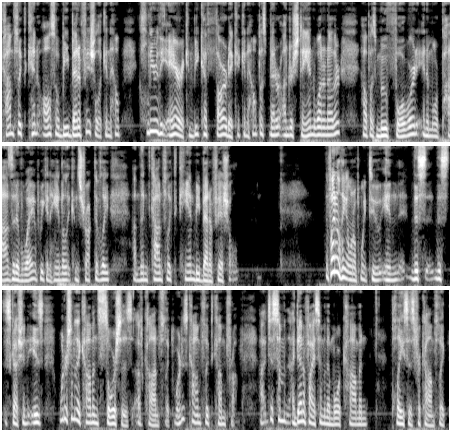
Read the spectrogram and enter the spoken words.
Conflict can also be beneficial. It can help clear the air. It can be cathartic. It can help us better understand one another, help us move forward in a more positive way. If we can handle it constructively, um, then conflict can be beneficial. The final thing I want to point to in this this discussion is what are some of the common sources of conflict? Where does conflict come from? Uh, just some identify some of the more common places for conflict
